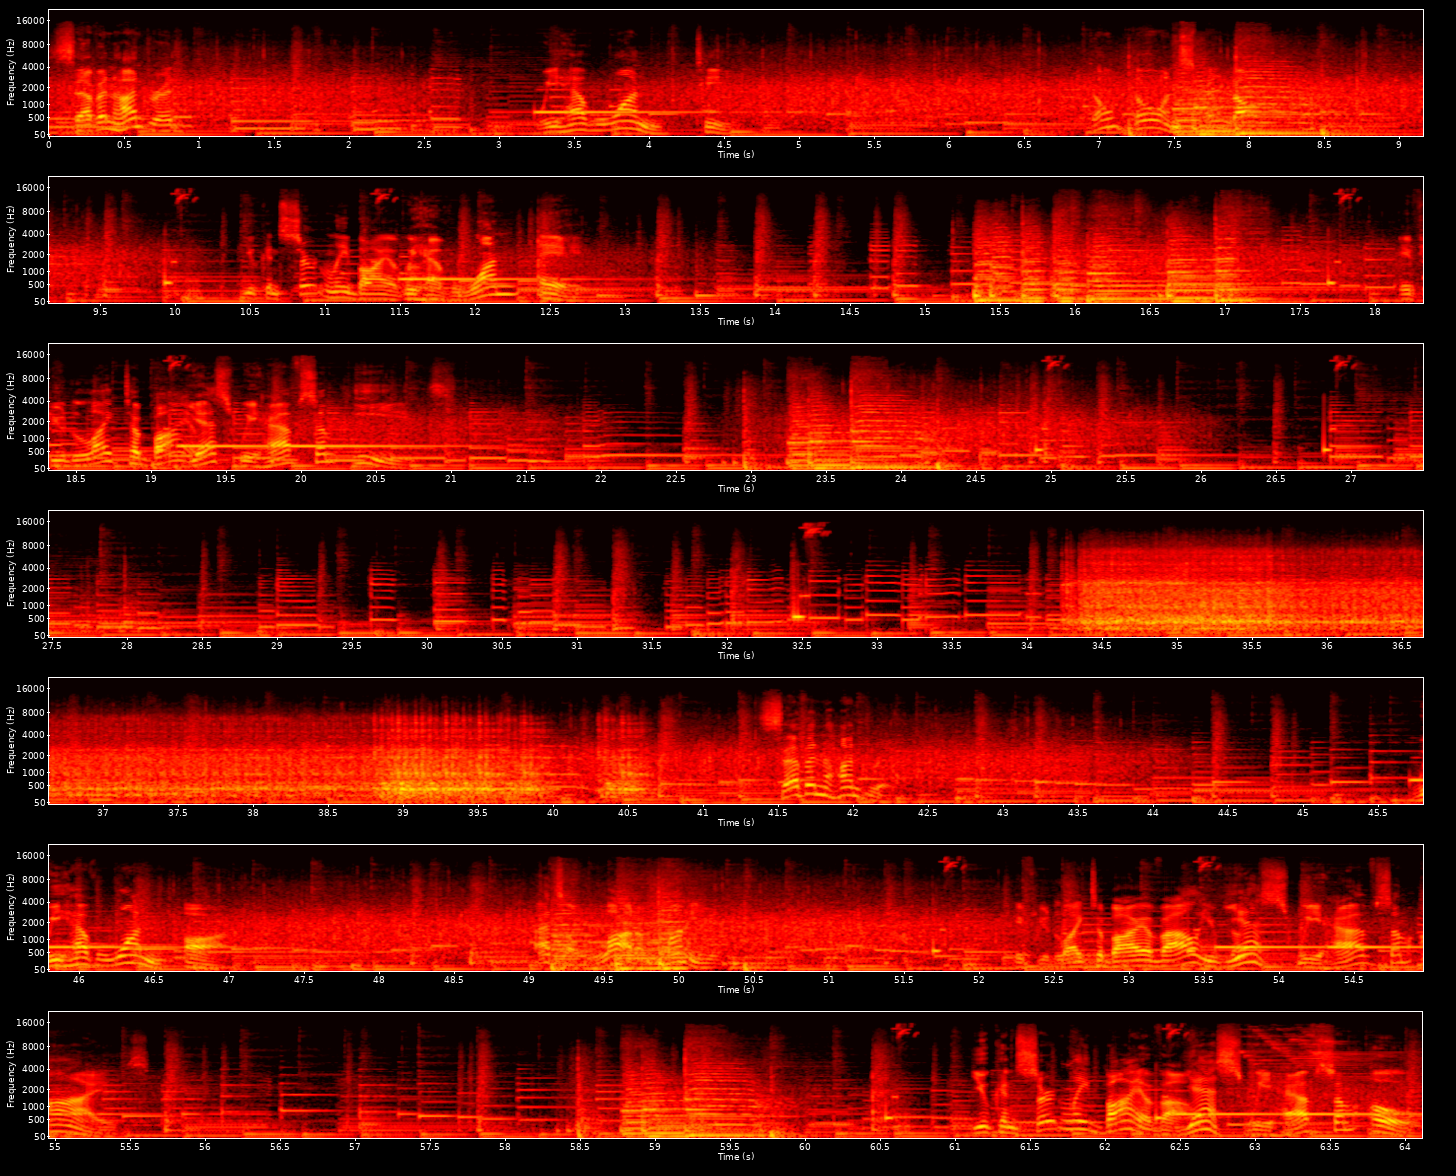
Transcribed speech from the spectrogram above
Seven hundred. Can certainly buy a. We have one A. If you'd like to buy. Yes, we have some E's. Seven hundred. We have one R. That's a lot of money. If you'd like to buy a vowel, yes, we have some I's. You can certainly buy a vowel. Yes, we have some O's.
